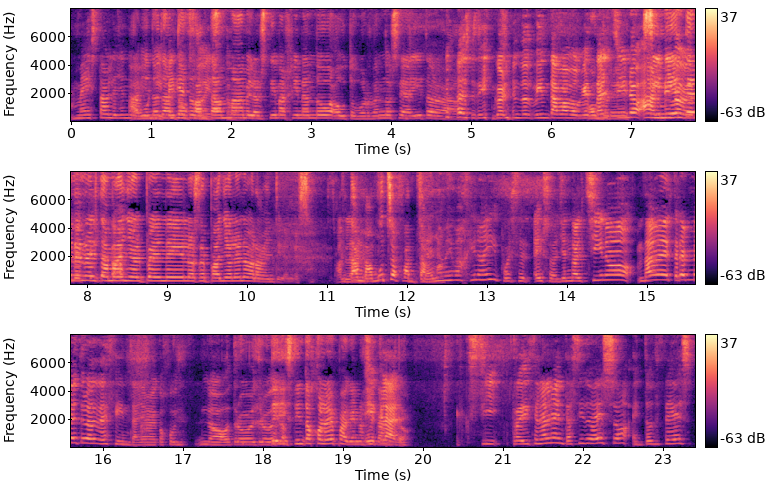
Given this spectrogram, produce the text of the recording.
me he estado leyendo la Habiendo Wikipedia tanto todo fantasma, esto. me lo estoy imaginando autobordándose ahí toda la... Sí, poniendo cinta, vamos, que está el Hombre, chino. si mienten en el tamaño del pene, los españoles no van a mentir en eso. Fantasma, Claro. mucho O sea, fantasma. yo me imagino ahí, pues eso, yendo al chino, dame tres metros de cinta. Ya me cojo un, no, otro, otro, De distintos colores para que no se Y cante. claro, si tradicionalmente ha sido eso, entonces,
